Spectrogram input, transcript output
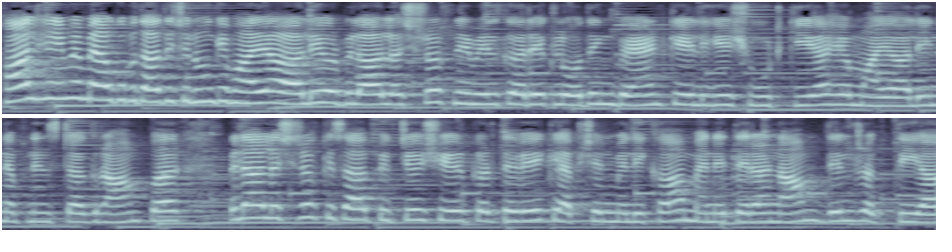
हाल ही में मैं आपको बताती चलूँ कि माया अली और बिलाल अशरफ ने मिलकर एक क्लोथिंग बैंड के लिए शूट किया है। माया अली ने अपने इंस्टाग्राम पर बिलाल अशरफ के साथ पिक्चर शेयर करते हुए कैप्शन में लिखा, मैंने तेरा नाम दिल रख दिया।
